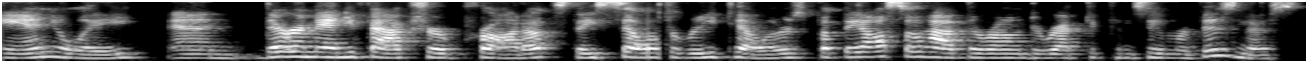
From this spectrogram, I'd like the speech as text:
annually, and they're a manufacturer of products. They sell to retailers, but they also have their own direct to consumer business.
